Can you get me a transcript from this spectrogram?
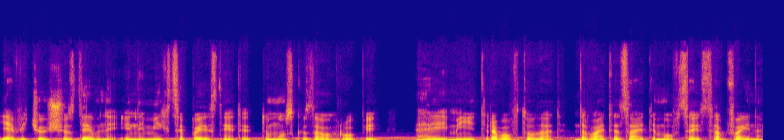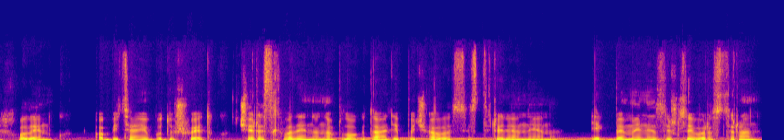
Я відчув щось дивне і не міг це пояснити, тому сказав групі: Гей, мені треба в туалет, давайте зайдемо в цей сабвей на хвилинку. Обіцяю, буду швидко. Через хвилину на блок далі почалася стрілянина. Якби ми не зайшли в ресторан,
